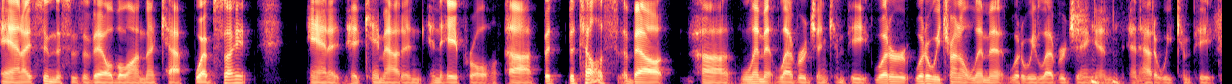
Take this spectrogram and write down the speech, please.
And I assume this is available on the CAP website and it, it came out in in April. Uh, but but tell us about uh, limit, leverage, and compete. What are what are we trying to limit? What are we leveraging, and and how do we compete?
